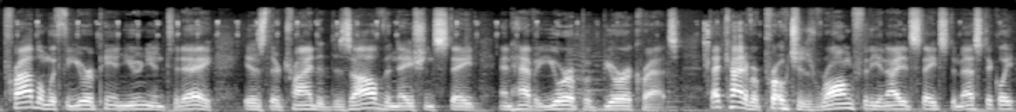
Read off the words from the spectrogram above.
problem with the European Union today is they're trying to dissolve the nation state and have a Europe of bureaucrats. That kind of approach is wrong for the United States domestically,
